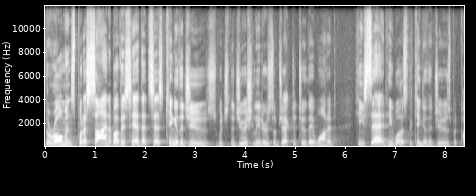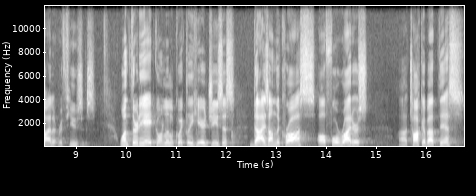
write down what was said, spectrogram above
The Romans put a sign above his head that says, King of the Jews, which the Jewish leaders objected to. They wanted, he said he was the King of the Jews, but Pilate refuses. 138, going a little quickly here, Jesus dies on the cross. All four writers uh, talk about this.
